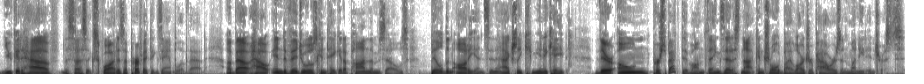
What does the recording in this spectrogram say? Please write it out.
you could have the Sussex Squad as a perfect example of that about how individuals can take it upon themselves, build an audience, and actually communicate their own perspective on things that is not controlled by larger powers and moneyed interests.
